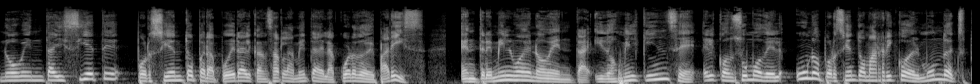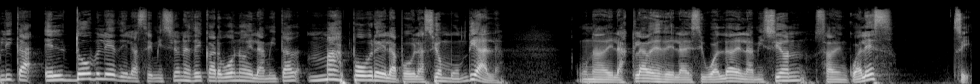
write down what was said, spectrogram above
97% para poder alcanzar la meta del Acuerdo de París. Entre 1990 y 2015, el consumo del 1% más rico del mundo explica el doble de las emisiones de carbono de la mitad más pobre de la población mundial. Una de las claves de la desigualdad en la misión, ¿saben cuál es? Sí,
